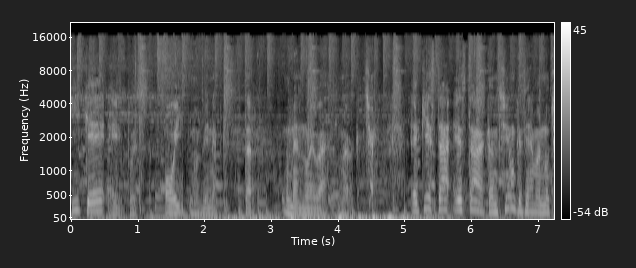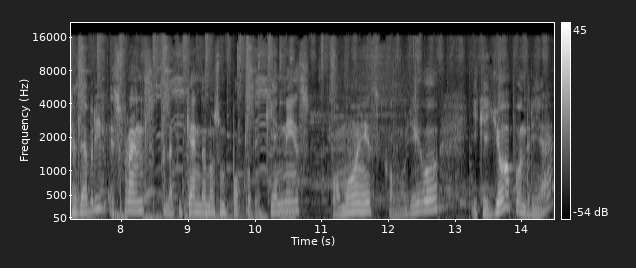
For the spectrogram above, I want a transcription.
y que eh, pues hoy nos viene a presentar una nueva, nueva canción. Aquí está esta canción que se llama Noches de Abril, es Franz platicándonos un poco de quién es, cómo es, cómo llegó y que yo pondría,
